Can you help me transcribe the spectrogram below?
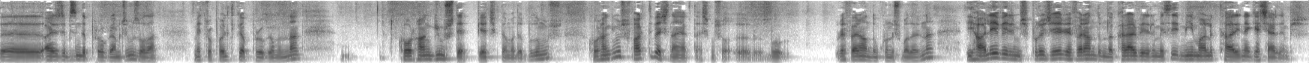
e, ayrıca bizim de programcımız olan Metropolitika programından Korhan Gümüş de bir açıklamada bulunmuş. Korhan Gümüş farklı bir açıdan yaklaşmış o, e, bu referandum konuşmalarına. İhaleye verilmiş projeye referandumda karar verilmesi mimarlık tarihine geçer demiş.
